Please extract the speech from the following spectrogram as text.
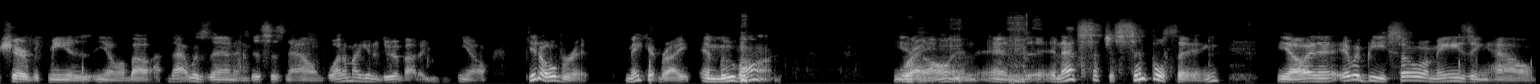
shared with me, you know, about that was then and this is now, and what am I going to do about it? You know, get over it, make it right, and move on you right. know, and and and that's such a simple thing, you know, and it, it, would be so amazing how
